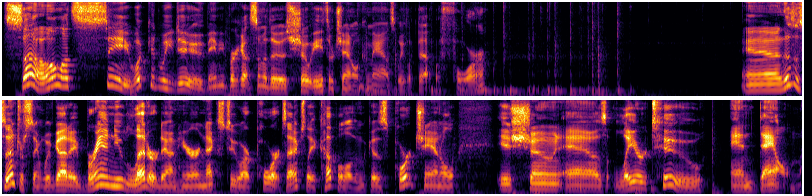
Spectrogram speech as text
So let's see, what could we do? Maybe break out some of those show ether channel commands we looked at before. And this is interesting. We've got a brand new letter down here next to our ports. Actually, a couple of them because port channel is shown as layer 2 and down.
